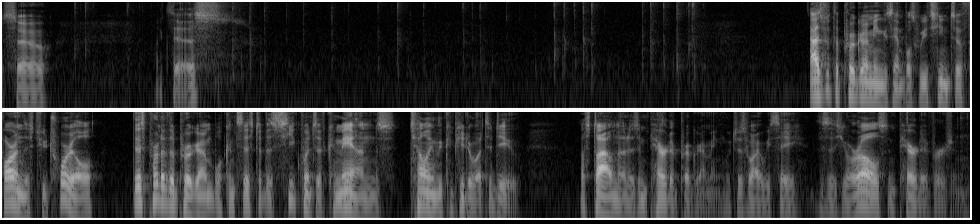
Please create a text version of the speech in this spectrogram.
So like this. As with the programming examples we've seen so far in this tutorial, this part of the program will consist of a sequence of commands telling the computer what to do, a style known as imperative programming, which is why we say this is URL's imperative version.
